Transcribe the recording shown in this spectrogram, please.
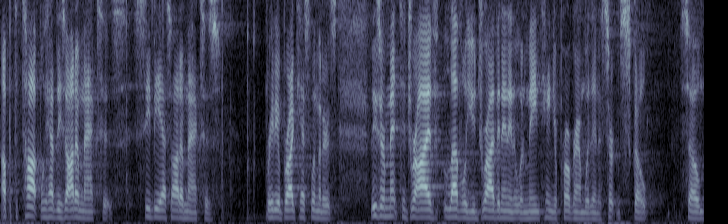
Up at the top, we have these Audimaxes, CBS Audimaxes, radio broadcast limiters. These are meant to drive level. You drive it in and it would maintain your program within a certain scope. So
